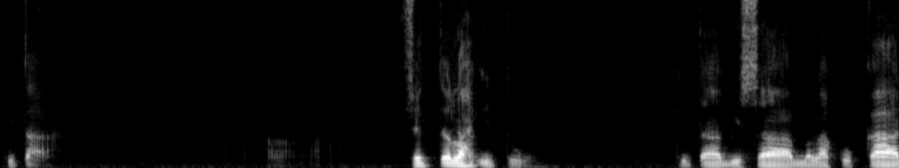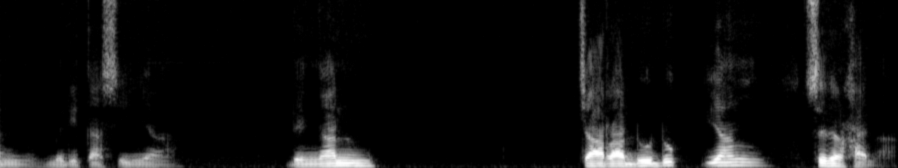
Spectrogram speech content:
kita. Setelah itu kita bisa melakukan meditasinya dengan cara duduk yang sederhana.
